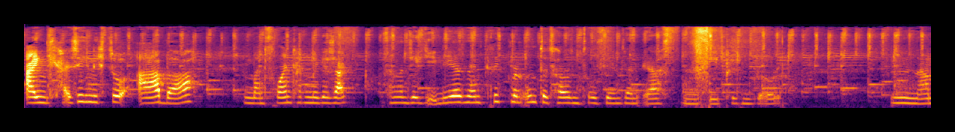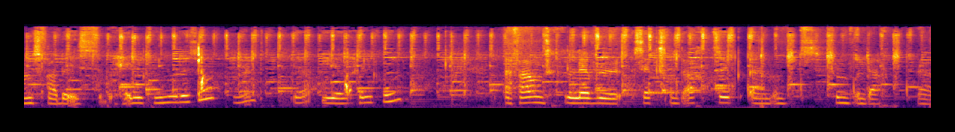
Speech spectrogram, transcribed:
Eigentlich heiße ich nicht so, aber mein Freund hat mir gesagt, wenn man sich Elias nennt, kriegt man unter 1000 Trophäen seinen ersten epischen Brawler. Namensfarbe ist hellgrün oder so. Moment. Ja, eher hellgrün. Erfahrungslevel 86 ähm, und 5 und 8, ähm,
